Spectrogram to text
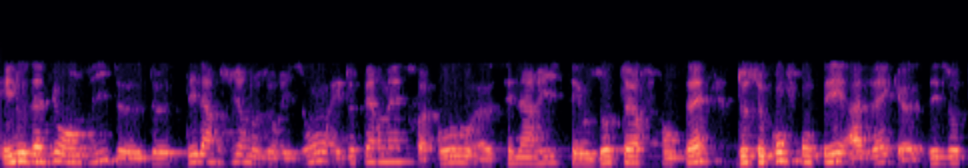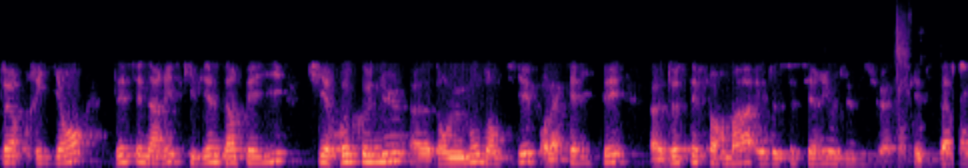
Et nous avions envie de, d'élargir nos horizons et de permettre aux euh, scénaristes et aux auteurs français de se confronter avec euh, des auteurs brillants, des scénaristes qui viennent d'un pays qui est reconnu dans le monde entier pour la qualité de ses formats et de ses séries audiovisuelles. Donc évidemment,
